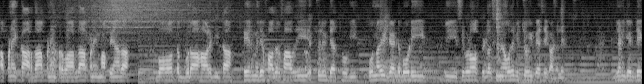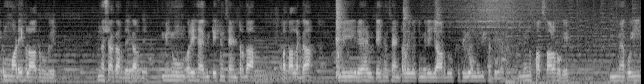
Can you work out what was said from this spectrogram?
ਆਪਣੇ ਘਰ ਦਾ, ਆਪਣੇ ਪਰਿਵਾਰ ਦਾ, ਆਪਣੇ ਮਾਪਿਆਂ ਦਾ। ਬਹੁਤ ਬੁਰਾ ਹਾਲ ਕੀਤਾ। ਫਿਰ ਮੇਰੇ ਫਾਦਰ ਸਾਹਿਬ ਦੀ ਐਕਚੁਅਲੀ ਡੈਥ ਹੋ ਗਈ। ਉਹਨਾਂ ਦੀ ਡੈੱਡ ਬੋਡੀ ਵੀ ਸਿਵਲ ਹਸਪੀਟਲ ਸੀ, ਮੈਂ ਉਹਦੇ ਵਿੱਚੋਂ ਵੀ ਪੈਸੇ ਕੱਢ ਲਏ। ਜਾਣੀ ਕਿ ਏਡੇ ਇੱਕ ਮਾੜੇ ਹਾਲਾਤ ਹੋ ਗਏ, ਨਸ਼ਾ ਕਰਦੇ ਕਰਦੇ। ਮੈਨੂੰ ਰਿਹੈਬਿਲਿਟੇਸ਼ਨ ਸੈਂਟਰ ਦਾ ਪਤਾ ਲੱਗਾ ਵੀ ਰਿਹੈਬਿਲਿਟੇਸ਼ਨ ਸੈਂਟਰ ਦੇ ਵਿੱਚ ਮੇਰੇ ਯਾਰ ਦੋਸਤ ਸੀ, ਉਹ ਮੈਨੂੰ ਛੱਡਿਆ। ਜੀ ਮੈਨੂੰ 7 ਸਾਲ ਹੋ ਗਏ। ਮੈਂ ਕੋਈ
